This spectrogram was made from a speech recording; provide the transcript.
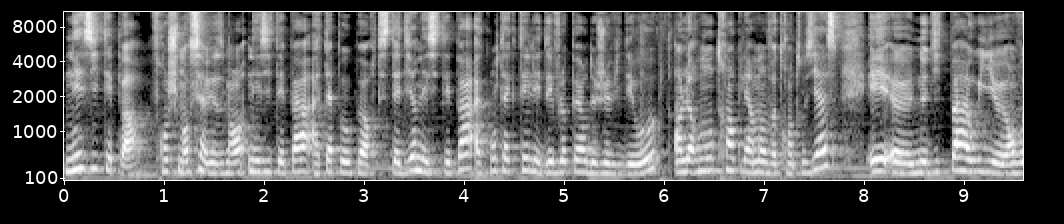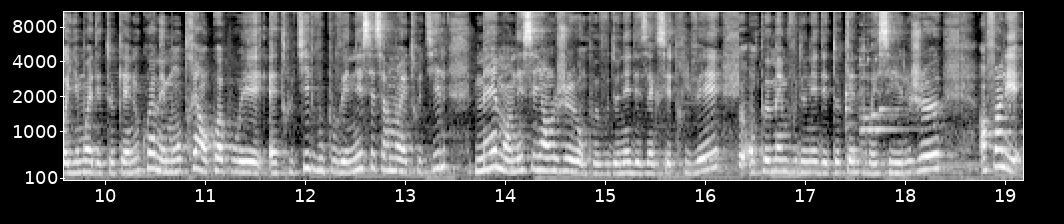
n'hésitez pas, franchement, sérieusement, n'hésitez pas à taper aux portes. C'est-à-dire, n'hésitez pas à contacter les développeurs de jeux vidéo en leur montrant clairement votre enthousiasme et euh, ne dites pas, oui, euh, envoyez-moi des tokens ou quoi, mais montrez en quoi vous pouvez être utile. Vous pouvez nécessairement être utile, même en essayant le jeu. On peut vous donner des accès privés, on peut même vous donner des tokens pour essayer le jeu. Enfin, les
